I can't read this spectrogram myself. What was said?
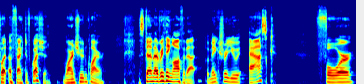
but effective question. Why aren't you inquire? Stem everything off of that, but make sure you ask for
